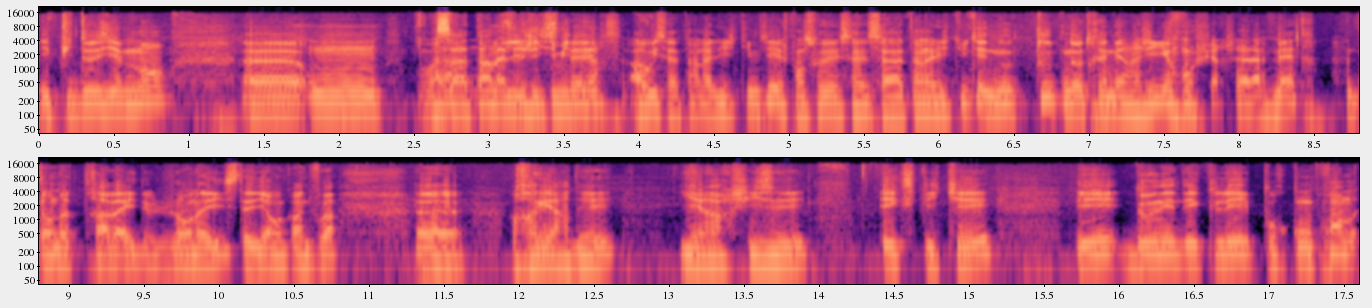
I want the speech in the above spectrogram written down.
Et puis, deuxièmement, on... ça atteint la légitimité Ah oui, ça atteint la légitimité. Je pense que ça, ça atteint la légitimité. Nous, toute notre énergie, on cherche à la mettre dans notre travail de journaliste, c'est-à-dire, encore une fois, euh, regarder, hiérarchiser, expliquer et donner des clés pour comprendre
